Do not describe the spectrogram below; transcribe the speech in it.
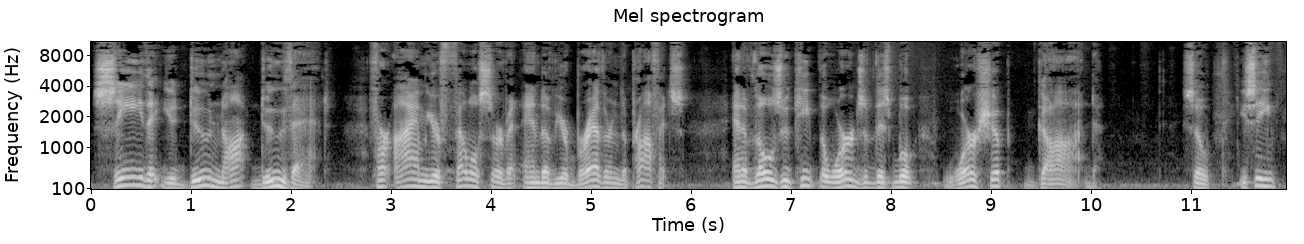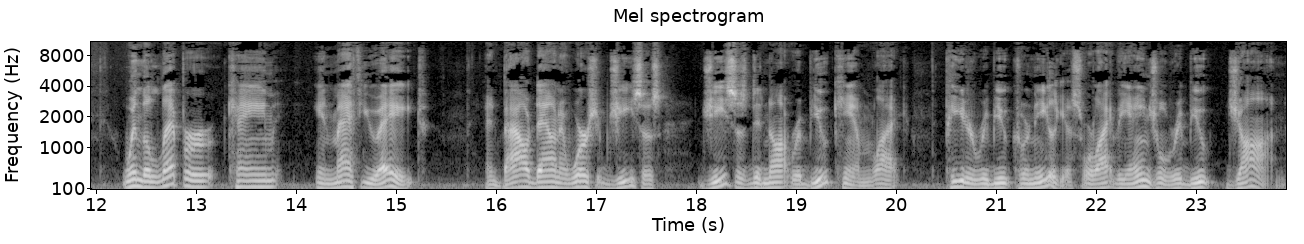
See that you do not do that, for I am your fellow servant and of your brethren the prophets, and of those who keep the words of this book. Worship God. So, you see, when the leper came in Matthew 8 and bowed down and worshiped Jesus, Jesus did not rebuke him like Peter rebuked Cornelius or like the angel rebuked John.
